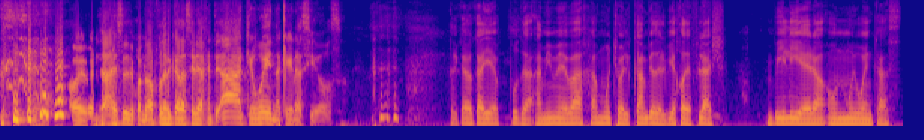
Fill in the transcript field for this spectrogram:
Oye, verdad, eso es cuando va a poner cara seria la gente, ah, qué buena, qué gracioso. Ricardo Calle, puta, a mí me baja mucho el cambio del viejo de Flash. Billy era un muy buen cast.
